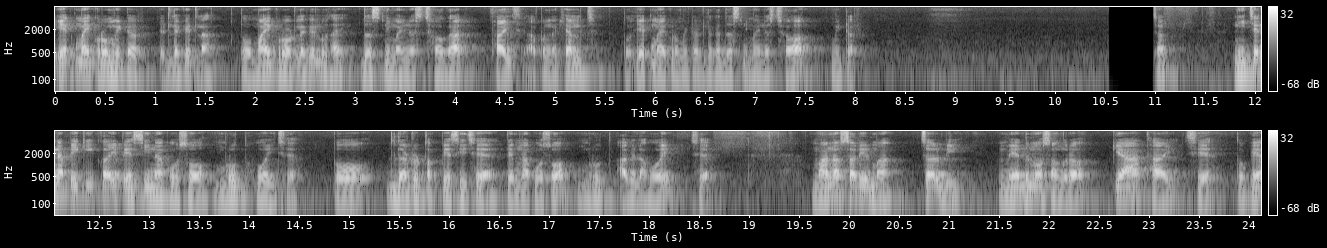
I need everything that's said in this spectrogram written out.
એક માઇક્રોમીટર એટલે કેટલા? તો માઇક્રો એટલે કેટલું થાય? દસની માઇનસ છ ઘાત થાય છે. આપણને ખ્યાલ છે? તો એક માઇક્રોમીટર એટલે કે દસની માઇનસ છ મીટર. નીચેના પૈકી કઈ પેશીના કોષો મૃત હોય છે? તો દળોતક પેશી છે, તેમના કોષો મૃત આવેલા હોય છે. માનવ શરીરમાં ચરબી, મેદનો સંગ્રહ ક્યાં થાય છે? તો કે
